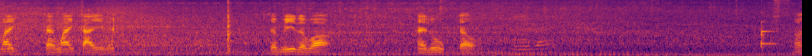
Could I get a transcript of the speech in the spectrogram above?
ไม่แกงไม่ไก่เนี่ยจะมีหรือว่าให้ลูกเจ้าเอา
